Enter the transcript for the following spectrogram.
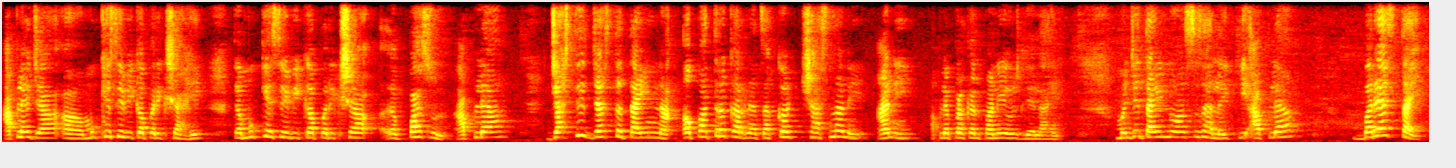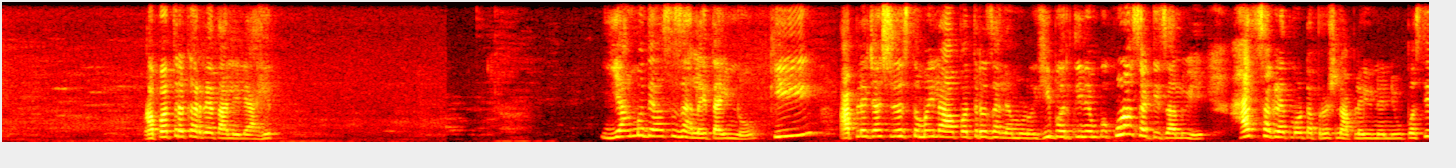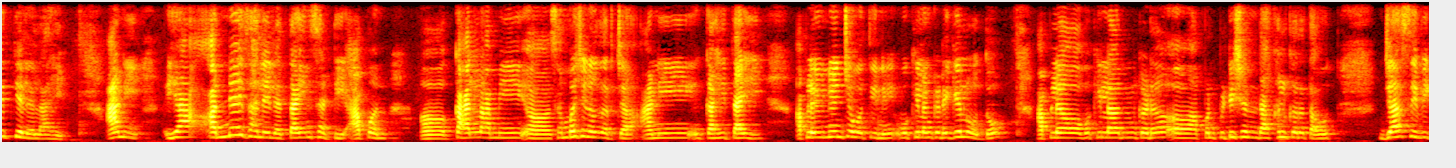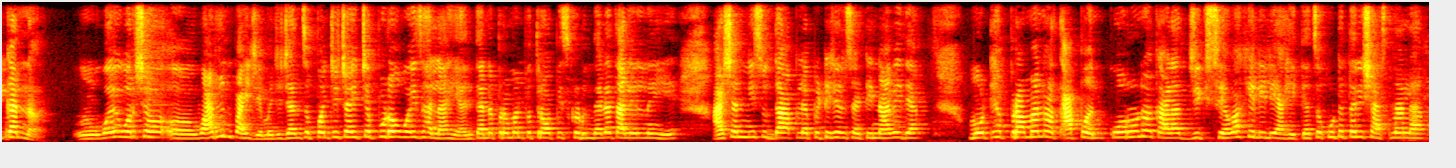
आपल्या ज्या मुख्य सेविका परीक्षा आहे त्या मुख्य सेविका परीक्षा पासून आपल्या जास्तीत जास्त ताईंना अपात्र करण्याचा कट शासनाने आणि आपल्या प्रकल्पाने योजलेला आहे. म्हणजे ताईंनो असं झालंय की आपल्या बऱ्याच ताई अपात्र करण्यात आलेल्या आहेत. यामध्ये असं झालंय ताईंनो की आपल्या जास्तीत जास्त महिला अपात्र झाल्यामुळं ही भरती नेमकं कुणासाठी चालू आहे? हाच सगळ्यात मोठा प्रश्न आपल्या युनियनने उपस्थित केलेला आहे. आणि या अन्याय झालेल्या ताईंसाठी आपण काल आम्ही संभाजीनगरच्या आणि काही ताई आपल्या युनियनच्या वतीने वकिलांकडे गेलो होतो. आपल्या वकिलांकडं आपण पिटिशन दाखल करत आहोत. ज्या सेविकांना वय वर्ष वाढून पाहिजे. म्हणजे ज्यांचं पंचेचाळीसच्या पुढं वय झालं आहे आणि त्यांना प्रमाणपत्र ऑफिसकडून देण्यात आलेलं नाही आहे अशांनी सुद्धा आपल्या पिटिशनसाठी नावे द्या. मोठ्या प्रमाणात आपण कोरोना काळात जी सेवा केलेली आहे त्याचं कुठंतरी शासनाला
